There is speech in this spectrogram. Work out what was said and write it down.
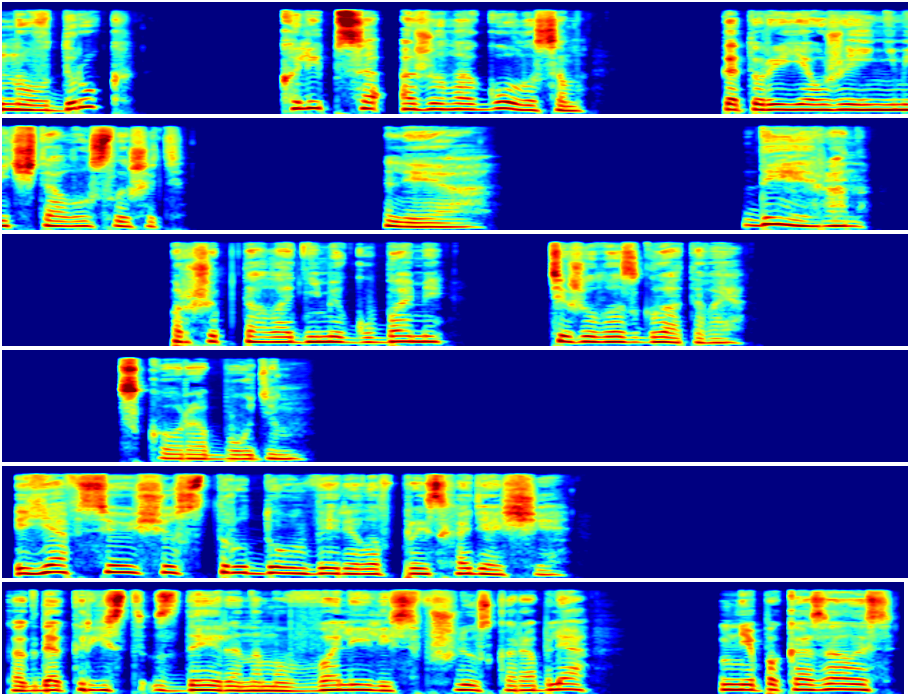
Но вдруг Клипса ожила голосом, который я уже и не мечтала услышать. «Леа». «Дейрон», — прошептала одними губами, тяжело сглатывая. «Скоро будем». Я все еще с трудом верила в происходящее. Когда Крист с Дейроном ввалились в шлюз корабля, мне показалось,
